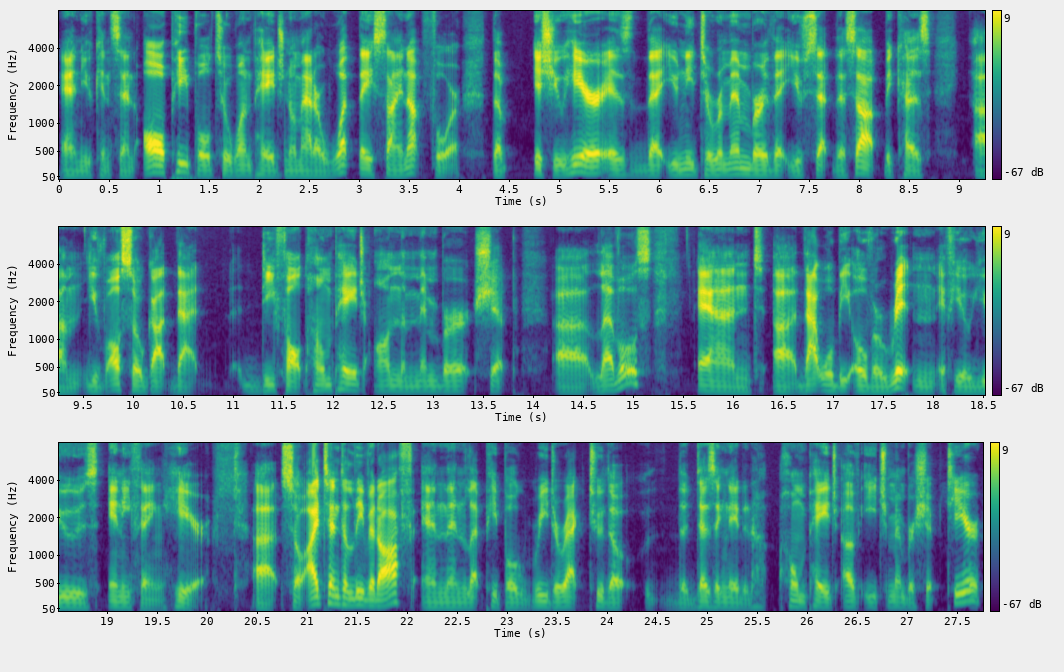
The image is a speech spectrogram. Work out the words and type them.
and you can send all people to one page no matter what they sign up for. The issue here is that you need to remember that you've set this up because um, you've also got that default homepage on the membership uh, levels and uh, that will be overwritten if you use anything here. Uh, so I tend to leave it off and then let people redirect to the, the designated homepage of each membership tier.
